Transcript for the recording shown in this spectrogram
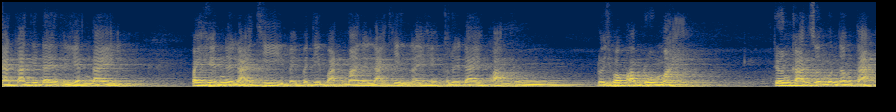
จากการที่ได้เรียนได้ ไปเห็นในหลายที่ไปปฏิบัติมาในหลายที่หลายแห่งก็เลยได้ความรู้ โดยเฉพาะความรู้ใหม่ เรื่องการสวดมนต์ต่าง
